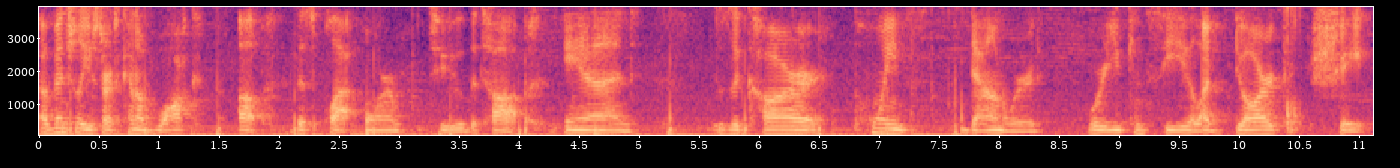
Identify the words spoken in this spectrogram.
Eventually you start to kind of walk up this platform to the top. And zakar points downward where you can see a dark shape.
